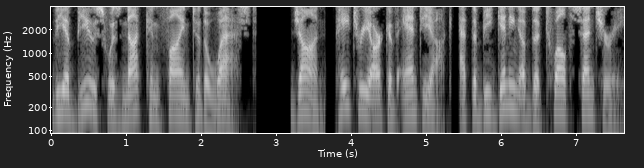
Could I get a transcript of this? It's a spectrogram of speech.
The abuse was not confined to the West. John, Patriarch of Antioch, at the beginning of the 12th century,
